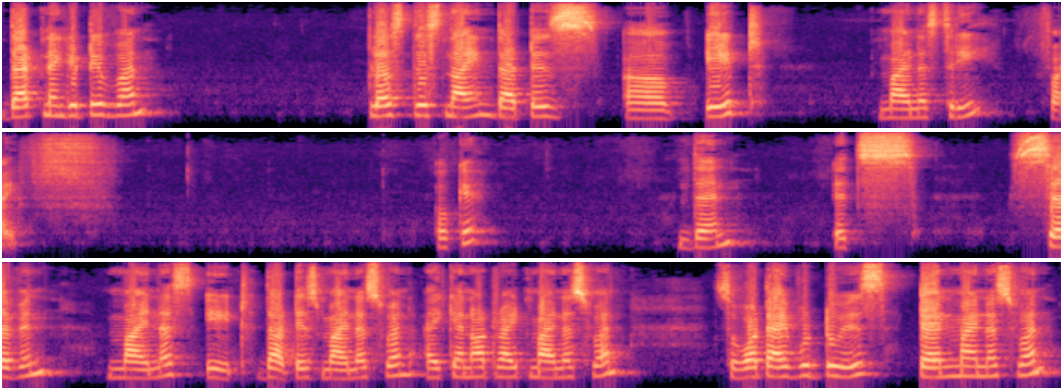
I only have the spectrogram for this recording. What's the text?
That negative 1 plus this 9 that is uh, 8 minus 3 5 okay? Then it's 7 minus 8 that is minus 1 I cannot write minus 1 so what I would do is 10 minus 1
